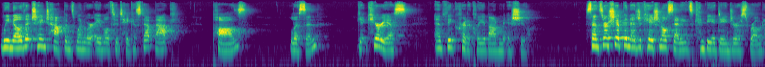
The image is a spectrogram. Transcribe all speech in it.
We know that change happens when we're able to take a step back, pause, listen, get curious, and think critically about an issue. Censorship in educational settings can be a dangerous road,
